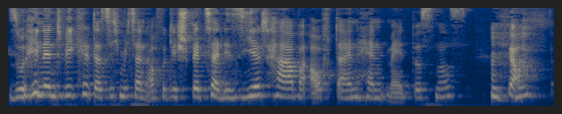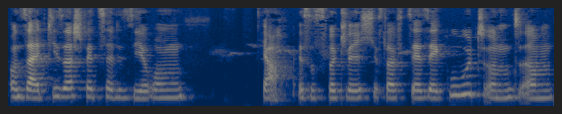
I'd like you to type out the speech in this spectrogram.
so hinentwickelt, dass ich mich dann auch wirklich spezialisiert habe auf dein Handmade-Business. Mhm. Ja, und seit dieser Spezialisierung, ja, ist es wirklich, es läuft sehr, sehr gut und ähm,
